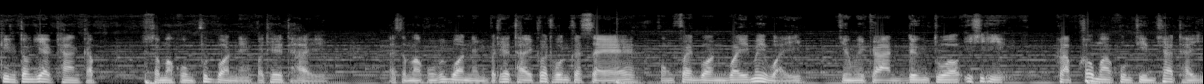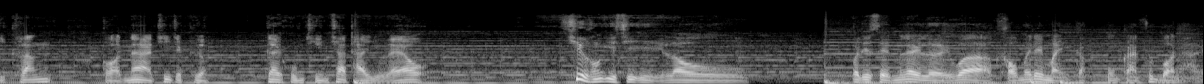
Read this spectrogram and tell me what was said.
กิ้งต้องแยกทางกับสมาคมฟุตบอลแห่งประเทศไทยและสมาคมฟุตบอลแห่งประเทศไทยก็ทนกระแสของแฟนบอลไว้ไม่ไหว จึงมีการดึงตัวอิชิอิกลับเข้ามาคุมทีมชาติไทยอีกครั้ง ก่อนหน้าที่จะเกือบได้คุมทีมชาติไทยอยู่แล้ว ชื่อของอิชิอิเรา ปฏิเสธไม่ได้เลยว่าเขาไม่ได้ใหม่กับวงการฟุตบอลไทย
